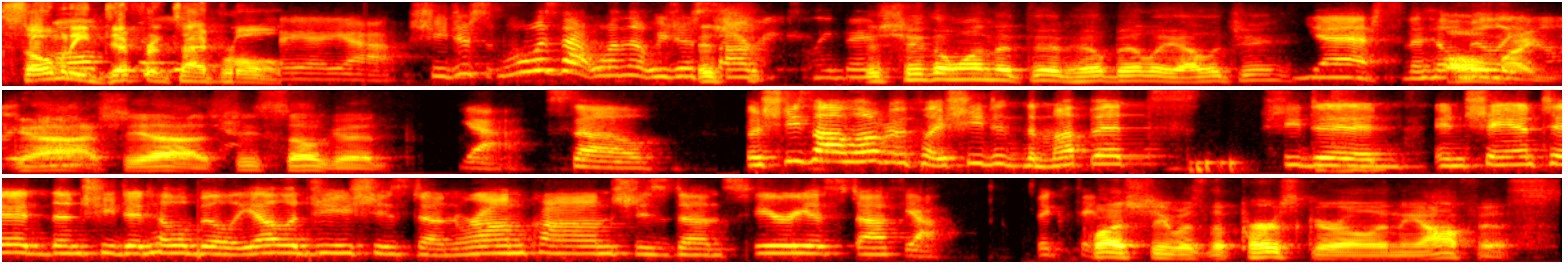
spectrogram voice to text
So many oh, different type roles. Yeah, yeah. She just what was that one that we just is saw she, recently? Babe? Is she the one that did Hillbilly Elegy? Yes, the oh Hillbilly. Oh my Elegy. gosh, yeah, yeah, she's so good. Yeah. So, but she's all over the place. She did the Muppets. She did Enchanted. Then she did Hillbilly Elegy. She's done rom coms. She's done serious stuff. Yeah, big fan. Plus, she was the purse girl in The Office.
